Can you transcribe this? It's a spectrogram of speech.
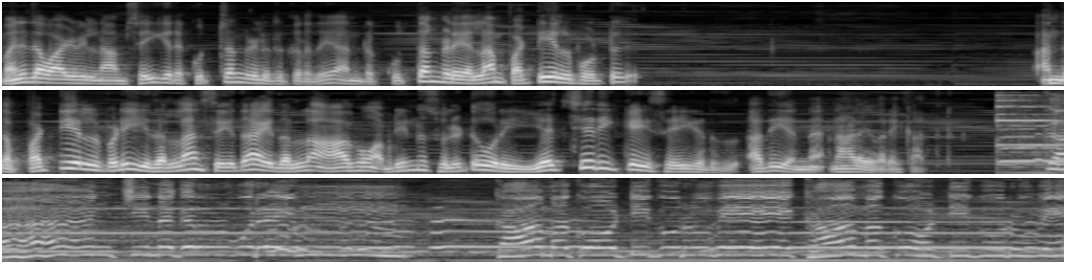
மனித வாழ்வில் நாம் செய்கிற குற்றங்கள் இருக்கிறது அந்த குற்றங்களை எல்லாம் பட்டியல் போட்டு அந்த பட்டியல் படி இதெல்லாம் செய்தால் இதெல்லாம் ஆகும் அப்படின்னு சொல்லிட்டு ஒரு எச்சரிக்கை செய்கிறது. அது என்ன? நாளை வரை காத்திரு. காஞ்சி நகர் உரையும் காமகோட்டி குருவே காமகோட்டி குருவே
